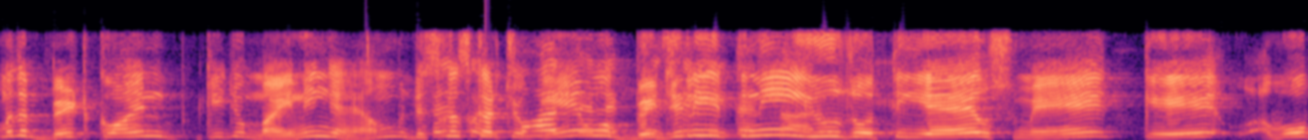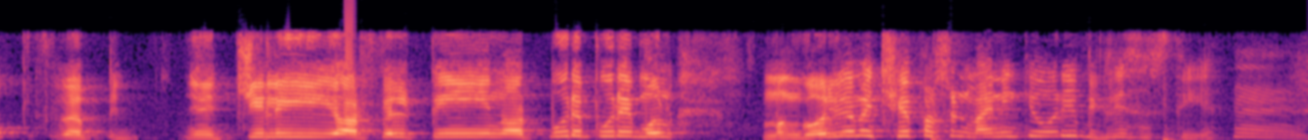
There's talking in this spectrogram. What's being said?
मतलब बिटकॉइन की जो माइनिंग है हम डिस्कस कर चुके हैं वो बिजली इतनी यूज़ होती है उसमें कि वो चिली और फिलिपीन और पूरे पूरे मुल्क मंगोलिया में 6 परसेंट माइनिंग की हो रही है? बिजली सस्ती है। हम्म।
